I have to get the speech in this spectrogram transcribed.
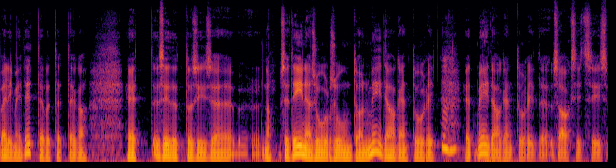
välimeediaettevõtetega. et seetõttu siis noh, see teine suur suund on meediaagentuurid mm, -hmm. et meediaagentuurid saaksid siis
